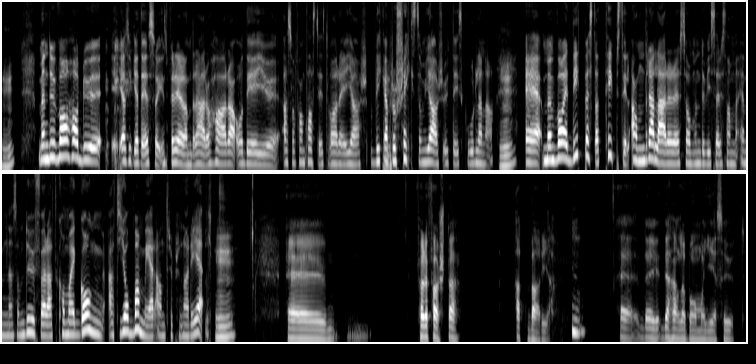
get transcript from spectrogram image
Mm. Men du, vad har du, jag tycker att det är så inspirerande det här att höra och det är ju alltså fantastiskt vad det görs, vilka Mm. projekt som görs ute i skolorna. Mm. Eh, men vad är ditt bästa tips till andra lärare som undervisar i samma ämnen som du för att komma igång att jobba mer entreprenöriellt? Mm. Eh, för det första, att börja. Mm. Eh, det, det handlar om att ge sig ut.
